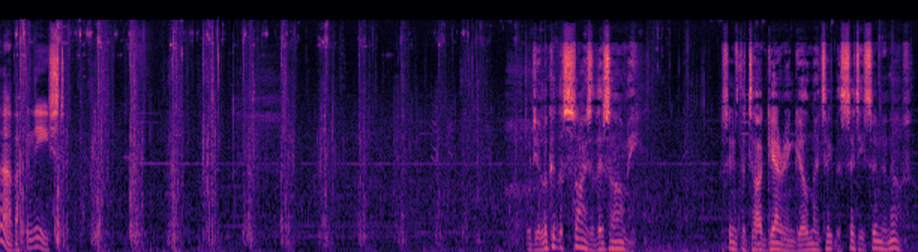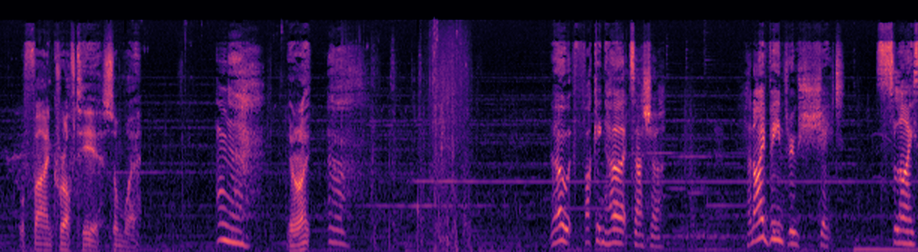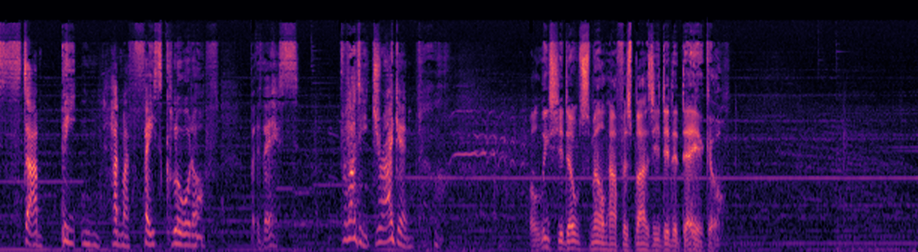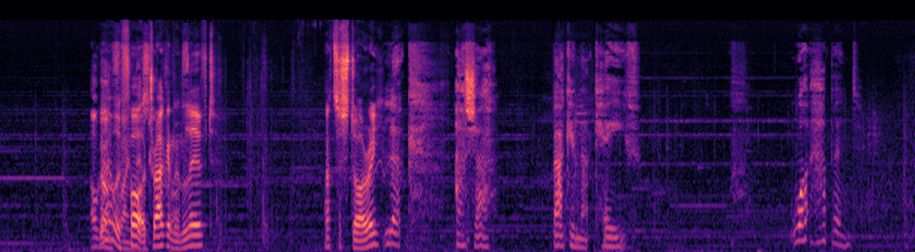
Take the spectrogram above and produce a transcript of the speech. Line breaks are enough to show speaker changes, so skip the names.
Ah, back in the east.
Would you look at the size of this army? Seems the Targaryen Guild may take the city soon enough.
We'll find Croft here, somewhere. you alright?
No, it fucking hurts, Asher. And I've been through shit. Sliced, stabbed, beaten, had my face clawed off. But this... Bloody dragon.
Well, at least you don't smell half as bad as you did a day ago.
I'll go
Well,
and
we
find
fought
this
a dragon
Croft.
and lived. That's a story.
Look, Asher, Back in that cave. What happened?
